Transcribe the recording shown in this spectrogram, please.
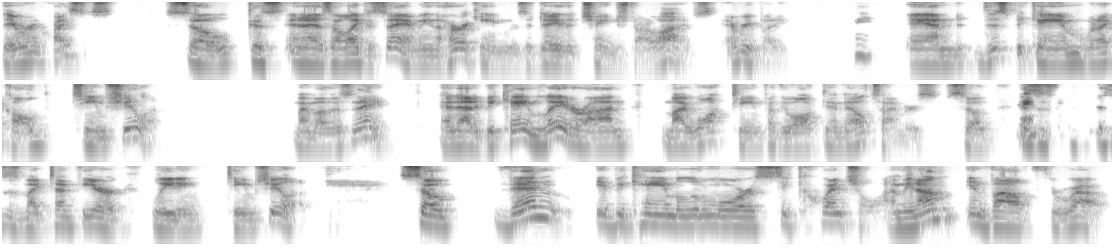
They were in crisis. So, because, and as I like to say, I mean, the hurricane was a day that changed our lives, everybody. Right. And this became what I called Team Sheila, my mother's name. And that it became later on my walk team for the Walk to End Alzheimer's. So this is this is my 10th year leading Team Sheila. So then it became a little more sequential. I mean, I'm involved throughout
